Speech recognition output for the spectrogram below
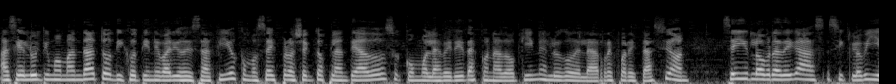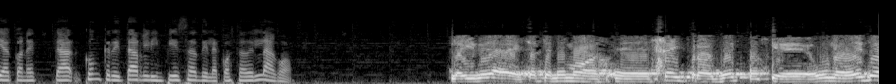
Hacia el último mandato, dijo, tiene varios desafíos, como seis proyectos planteados, como las veredas con adoquines luego de la reforestación, seguir la obra de gas, ciclovía, conectar, concretar limpieza de la costa del lago. La idea es, ya tenemos eh, seis proyectos, que uno de ellos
